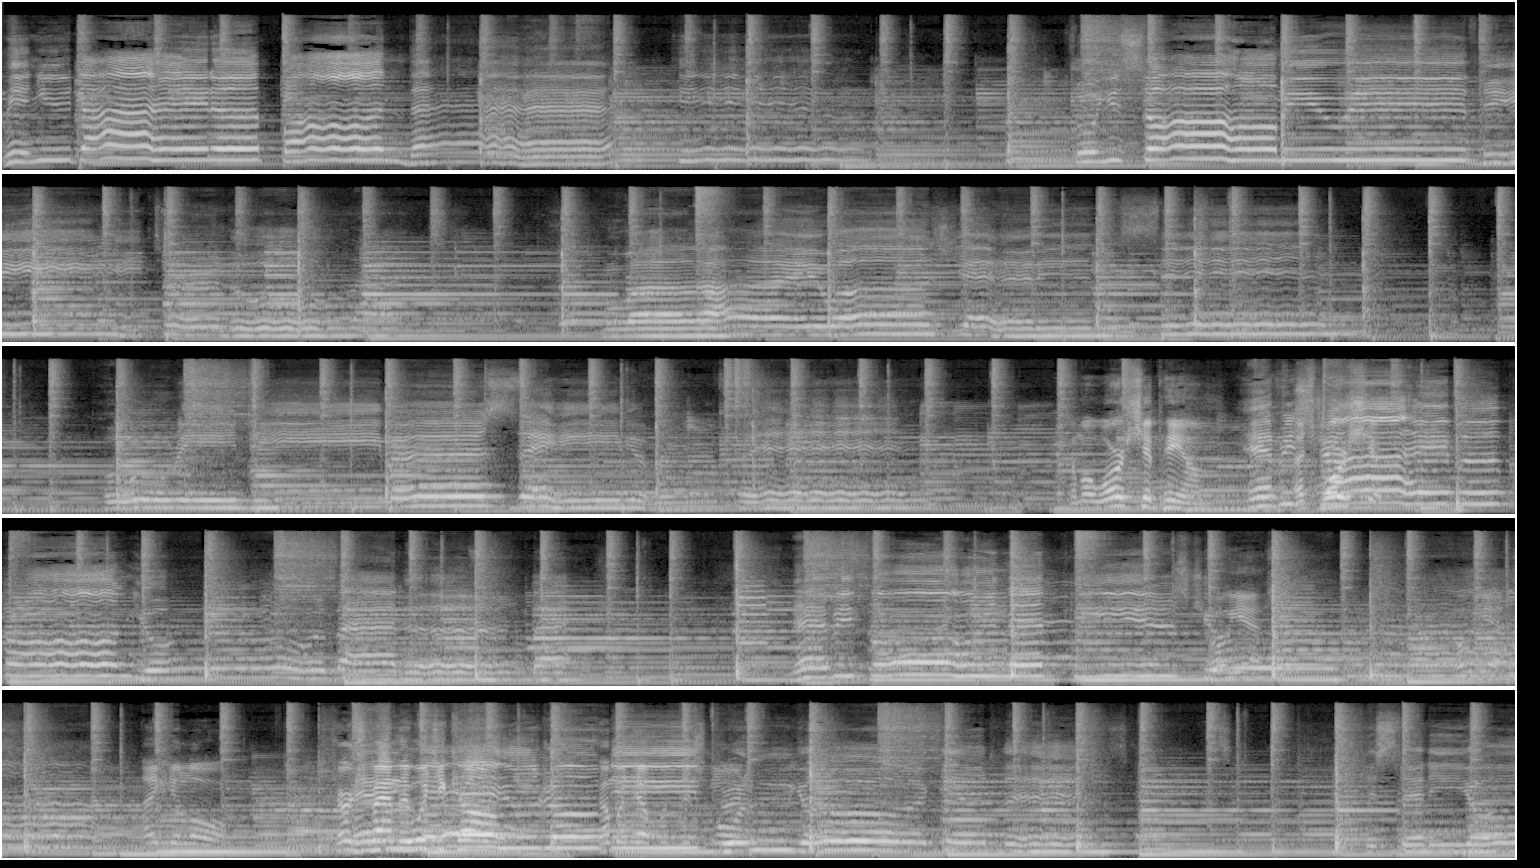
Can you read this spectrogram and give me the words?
when you died upon that For you saw me with eternal eyes while I was yet in sin. Oh, Redeemer, Savior, friend. Come on, worship Him. Every Let's worship. You, Lord. Church family, would you come? Come and help us this morning. Your guiltless. You said your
